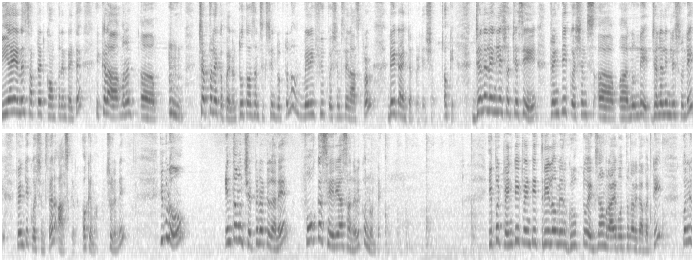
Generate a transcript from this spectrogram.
డిఐ అనేది సపరేట్ కాంపనెంట్ అయితే ఇక్కడ మనం చెప్పలేకపోయినాం. టూ థౌజండ్ సిక్స్టీన్ గ్రూప్ టూలో very few questions were ask from data interpretation okay general English వచ్చేసి ట్వంటీ క్వశ్చన్స్ uh, uh, నుండి జనరల్ ఇంగ్లీష్ నుండి ట్వంటీ క్వశ్చన్స్ వేర్ ఆస్క్డ్ ఓకేమా చూడండి. ఇప్పుడు ఇంతకుముందు చెప్పినట్టుగానే ఫోకస్ ఏరియాస్ అనేవి కొన్ని ఉంటాయి. ఇప్పుడు ట్వంటీ ట్వంటీ త్రీలో మీరు గ్రూప్ టూ ఎగ్జామ్ రాయబోతున్నారు కాబట్టి కొన్ని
